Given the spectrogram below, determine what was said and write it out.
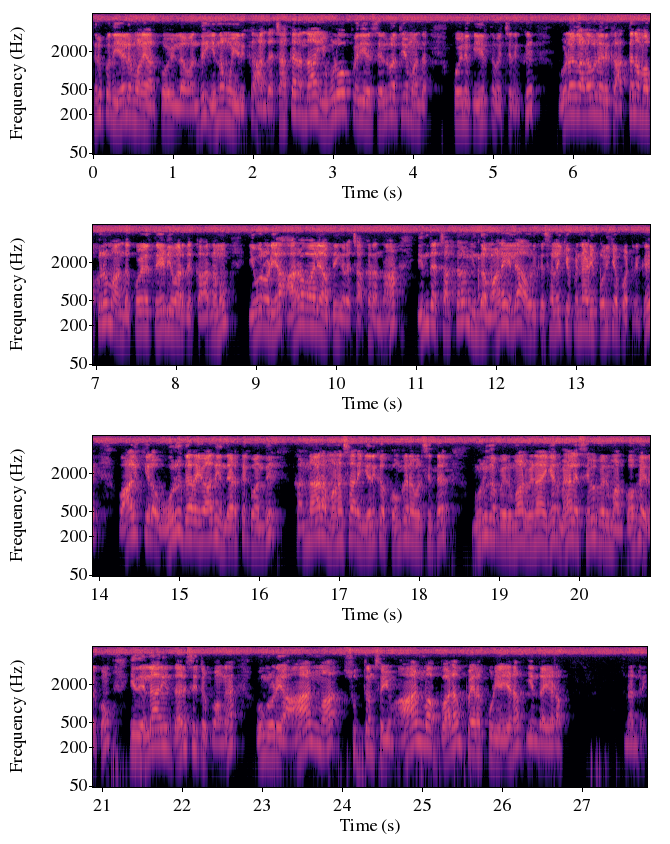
திருப்பதி ஏழுமலையார் கோயில்ல வந்து இன்னமும் இருக்கு. அந்த சக்கரம் தான் இவ்வளோ பெரிய செல்வத்தையும் அந்த கோயிலுக்கு ஈர்த்து வச்சிருக்கு. உலக அளவில் இருக்க அத்தனை மக்களும் அந்த கோயிலை தேடி வர்றதுக்கு காரணமும் இவருடைய அறவாளி அப்படிங்கிற சக்கரம் தான். இந்த சக்கரம் இந்த மலையில அவருக்கு சிலைக்கு பின்னாடி பொறிக்கப்பட்டிருக்கு. வாழ்க்கையில ஒரு தடவையாவது இந்த இடத்துக்கு வந்து கண்ணார மனசார இங்க இருக்க கொங்கனவர் சித்தர் முருக பெருமான் விநாயகர் மேலே சிவபெருமான் குகை இருக்கும். இது எல்லாரையும் தரிசிட்டு போங்க. உங்களுடைய ஆன்மா சுத்தம் செய்யும். ஆன்மா பலம் பெறக்கூடிய இடம் இந்த இடம். நன்றி.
